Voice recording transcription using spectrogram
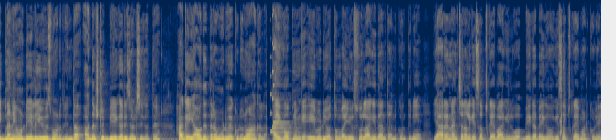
ಇದನ್ನ ನೀವು ಡೈಲಿ ಯೂಸ್ ಮಾಡೋದ್ರಿಂದ ಆದಷ್ಟು ಬೇಗ ರಿಸಲ್ಟ್ ಸಿಗುತ್ತೆ. ಹಾಗೆ ಯಾವುದೇ ಥರ ಮೊಡವೆ ಕೂಡ ಆಗಲ್ಲ. ಐ ಹೋಪ್ ನಿಮಗೆ ಈ ವಿಡಿಯೋ ತುಂಬ ಯೂಸ್ಫುಲ್ ಆಗಿದೆ ಅಂತ ಅನ್ಕೊಂತೀನಿ. ಯಾರೇ ನನ್ನ ಚಾನಲ್ಗೆ ಸಬ್ಸ್ಕ್ರೈಬ್ ಆಗಿಲ್ವೋ, ಬೇಗ ಬೇಗ ಹೋಗಿ ಸಬ್ಸ್ಕ್ರೈಬ್ ಮಾಡ್ಕೊಳ್ಳಿ.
